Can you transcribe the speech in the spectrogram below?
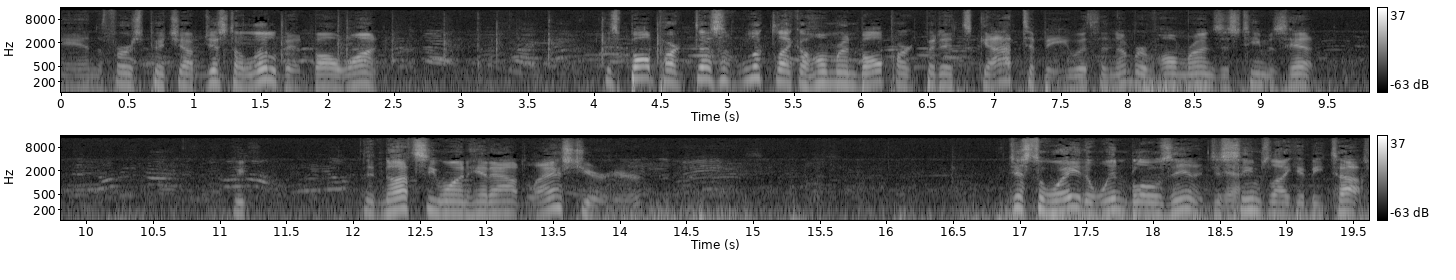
And the first pitch up just a little bit, ball one. This ballpark doesn't look like a home run ballpark, but it's got to be with the number of home runs this team has hit. We did not see one hit out last year here. Just the way the wind blows in, it just Yeah. seems like it'd be tough.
